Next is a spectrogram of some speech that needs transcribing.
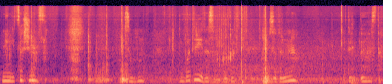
Mi-a înghițat și nasul. Hai să-mi pun o baterie de asta încărcat. Mi s-a terminat. De asta.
